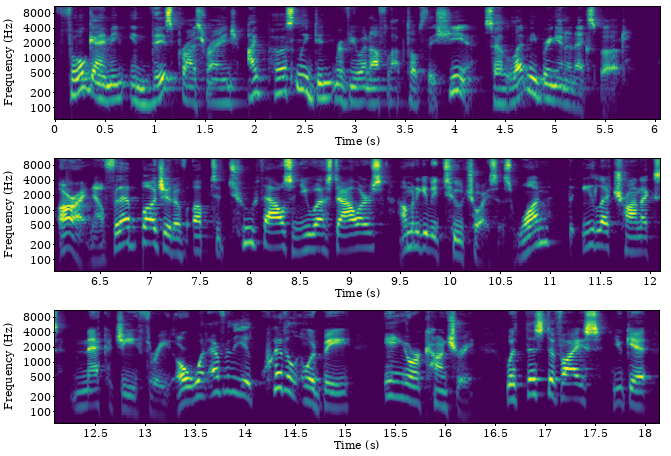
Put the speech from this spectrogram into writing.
For gaming in this price range, I personally didn't review enough laptops this year, so let me bring in an expert. All right, now for that budget of up to 2000 US dollars, I'm going to give you two choices. One, the Eluktronics Mech G3, or whatever the equivalent would be in your country. With this device, you get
